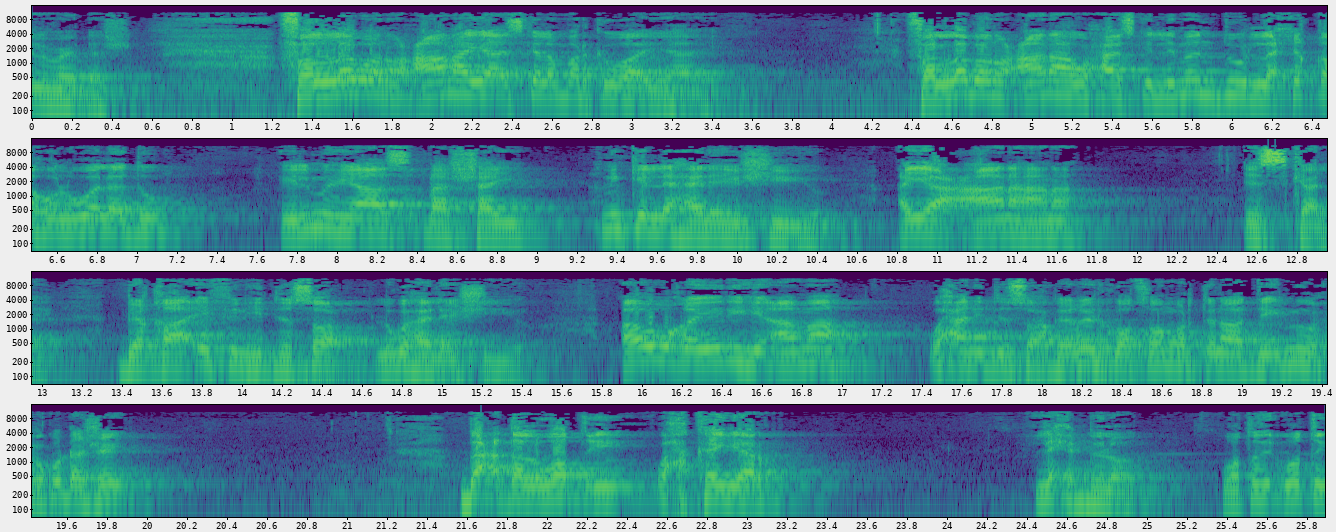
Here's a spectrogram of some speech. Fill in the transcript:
ilmay dhash falabanu caanaha yaa iskale waa yahay falabanu caanaha waxaa iska liman duul laxiqahu lwaladu ilmihiiaas dhashay ninkii la haleeshiiyo ayaa caanahana iska leh biqaa'ifin hidisooc lagu haleeshiiyo aw hayrihi ama waxaan hidisoockay hayrkood soo martino haddii ilmihi wuxuu ku dhashay bacd alwaطi wax ka yar lix bilood wai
